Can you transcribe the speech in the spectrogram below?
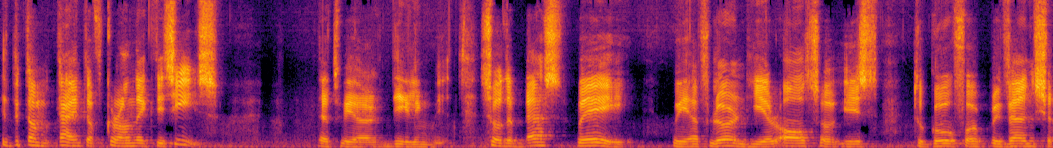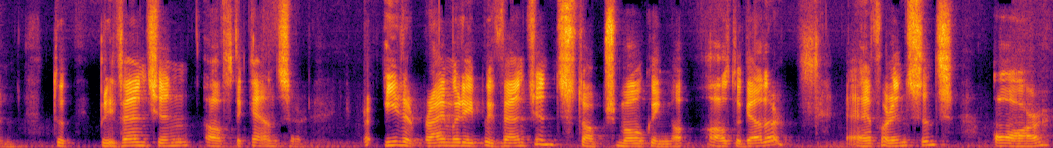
It becomes a kind of chronic disease that we are dealing with. So the best way we have learned here also is to go for prevention, to prevention of the cancer either primary prevention, stop smoking altogether, uh, for instance, or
